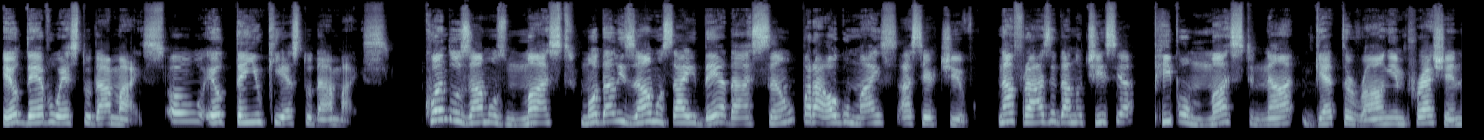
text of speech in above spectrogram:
Eu devo estudar mais ou eu tenho que estudar mais. Quando usamos must, modalizamos a ideia da ação para algo mais assertivo. Na frase da notícia, people must not get the wrong impression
